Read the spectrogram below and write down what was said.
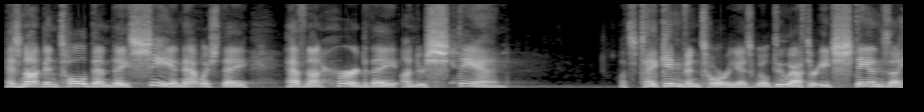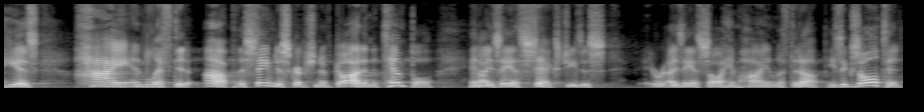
has not been told them they see, and that which they have not heard they understand. Let's take inventory, as we'll do after each stanza. He is high and lifted up. The same description of God in the temple in Isaiah 6. Jesus, Isaiah saw him high and lifted up. He's exalted.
